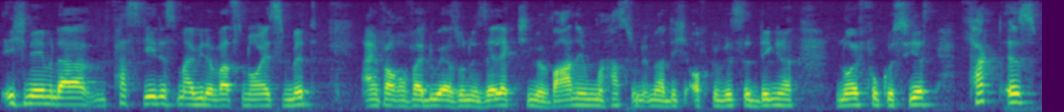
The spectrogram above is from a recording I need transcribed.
ich nehme da fast jedes Mal wieder was Neues mit. Einfach auch, weil du ja so eine selektive Wahrnehmung hast und immer dich auf gewisse Dinge neu fokussierst. Fakt ist,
